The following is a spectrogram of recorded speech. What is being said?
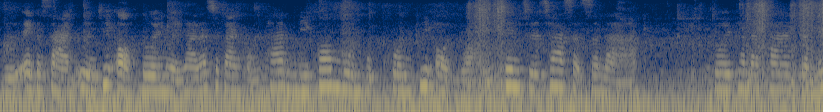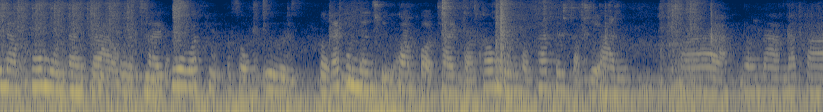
หรือเอกสารอื่นที่ออกโดยหน่วยงานราชการของท่าน มีข้อมูลบุคคลที่อ่อนไหวเช่นเชื้อชาติศาสนา โดยธนาคารจะไม่นำข้อมูลดังกล่าวไปใช้เพื่อวัตถุประสงค์อื่น และคำนึงถึงความปลอดภัยของข้อมูลของท่านเป็นสำคัญค่ะลงนามนะคะ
